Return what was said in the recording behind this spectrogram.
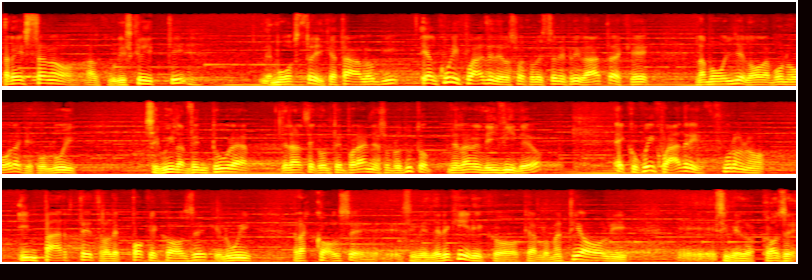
restano alcuni scritti, le mostre, i cataloghi e alcuni quadri della sua collezione privata che la moglie, Lola Bonora, che con lui seguì l'avventura dell'arte contemporanea, soprattutto nell'area dei video, ecco, quei quadri furono in parte tra le poche cose che lui raccolse, si vede De Chirico, Carlo Mattioli, eh, si vedono cose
